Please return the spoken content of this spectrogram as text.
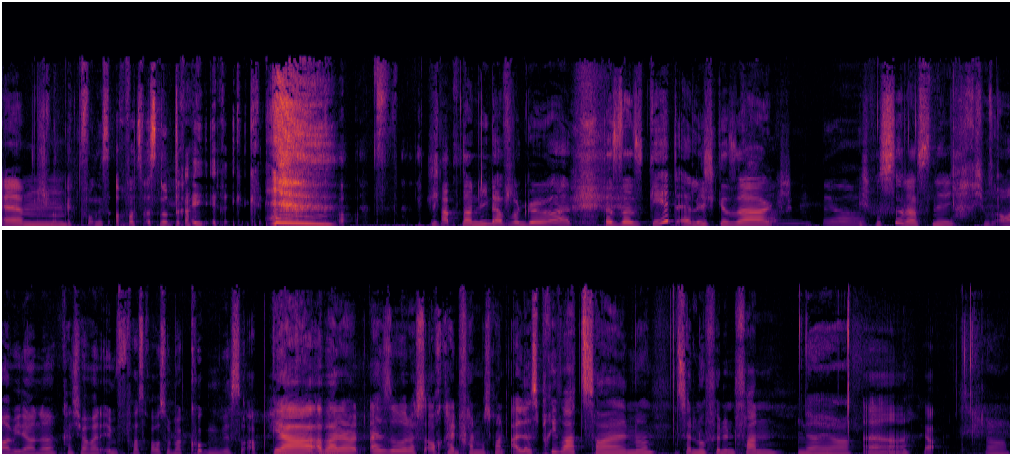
Ähm, Schluckimpfung ist auch was, was nur Dreijährige kriegen. ich habe noch nie davon gehört, dass das geht, ehrlich gesagt. Ja. Ich wusste das nicht. Ach, ich muss auch mal wieder, ne? Kann ich mal meinen Impfpass raus und mal gucken, wie es so abgeht. Ja, gerade. aber da, also das ist auch kein Fun, muss man alles privat zahlen, ne? Ist ja nur für den Fun. Ja, ja. Äh, ja. klar.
